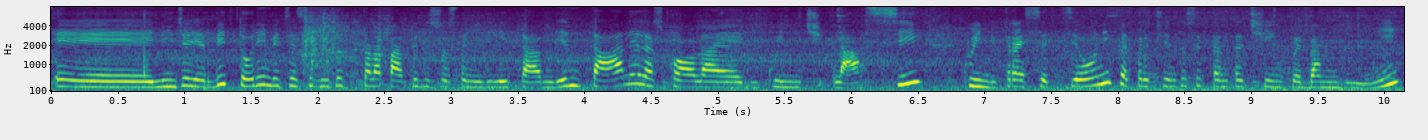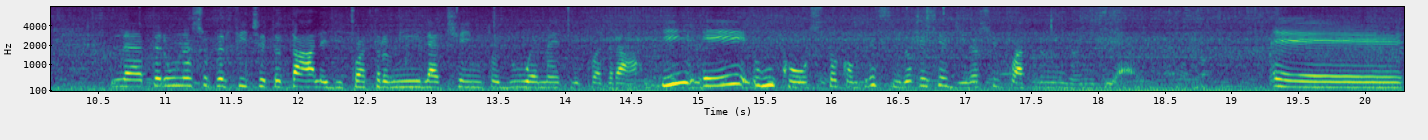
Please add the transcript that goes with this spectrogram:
l'ingegner Vittori invece ha seguito tutta la parte di sostenibilità ambientale, la scuola è di 15 classi, quindi tre sezioni per 375 bambini, per una superficie totale di 4.102 metri quadrati e un costo complessivo che si aggira sui 4 milioni di euro. E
